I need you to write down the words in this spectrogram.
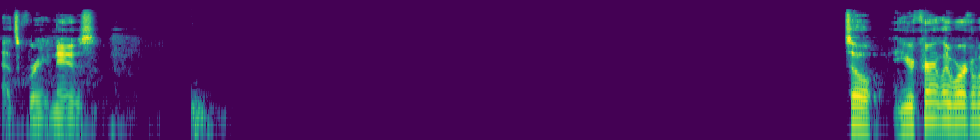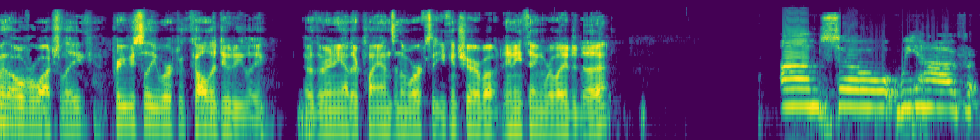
That's great news. So you're currently working with Overwatch League. Previously, you worked with Call of Duty League. Are there any other plans in the works that you can share about anything related to that? Um, so we have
